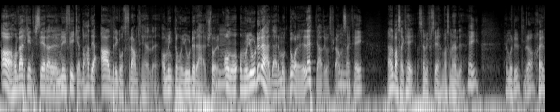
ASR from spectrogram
Ja, hon verkar intresserad eller Mm. nyfiken, då hade jag aldrig gått fram till henne Om inte hon gjorde det här, förstår Mm. du? Om, om hon gjorde det här däremot, då är det lätt jag hade gått fram Mm. och sagt hej Jag hade bara sagt hej, och sen vi får se vad som händer Hej! Hur mår du? Bra? Själv?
